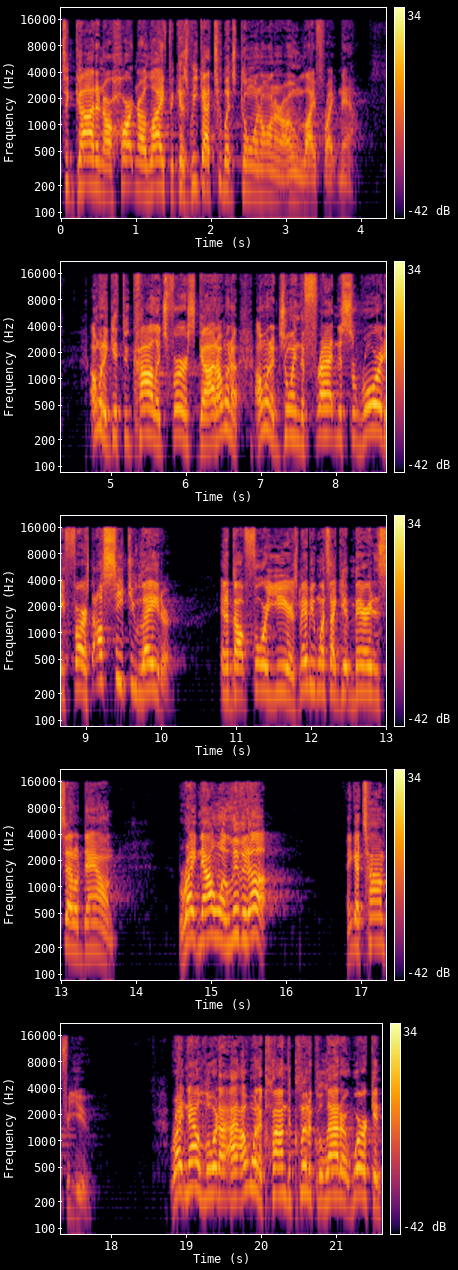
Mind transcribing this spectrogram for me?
to God in our heart and our life because we got too much going on in our own life right now? I want to get through college first, God. I want to, I want to join the frat and the sorority first. I'll seek you later in about four years, maybe once I get married and settle down. But right now, I want to live it up. I ain't got time for you. Right now, Lord, I, I want to climb the clinical ladder at work, and,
